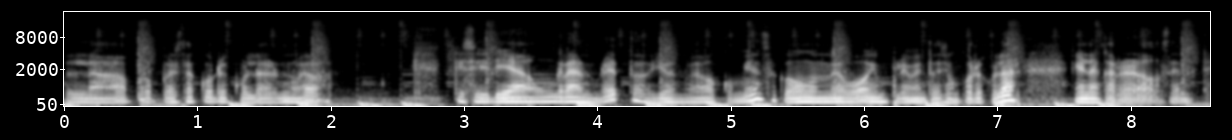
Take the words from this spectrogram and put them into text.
la propuesta curricular nueva, que sería un gran reto y un nuevo comienzo con una nueva implementación curricular en la carrera docente.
